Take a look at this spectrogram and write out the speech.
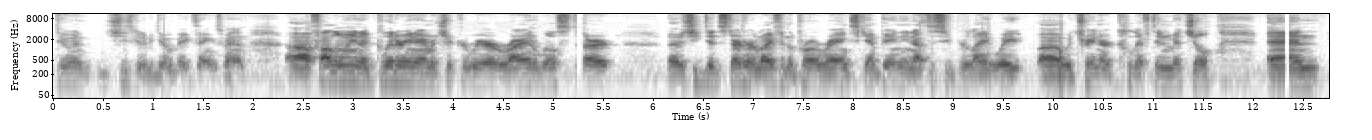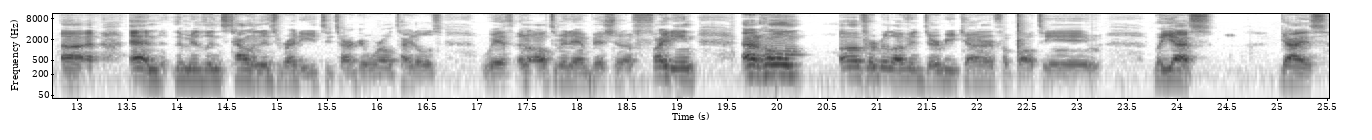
doing she's going to be doing big things, man. Uh, following a glittering amateur career, Ryan will start. Uh, she did start her life in the pro ranks, campaigning at the super lightweight uh, with trainer Clifton Mitchell, and uh, and the Midlands talent is ready to target world titles with an ultimate ambition of fighting at home of her beloved Derby County football team. But yes, guys,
